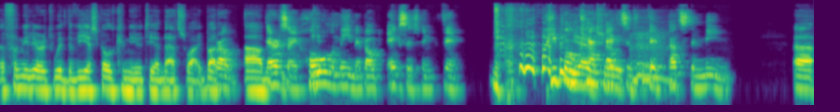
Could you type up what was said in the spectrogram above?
uh, familiar with the VS Code community, and that's why. But Bro, um, there's a whole meme about exiting Vim. People Yeah, can't true. exit Vim. That's the meme. Uh,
